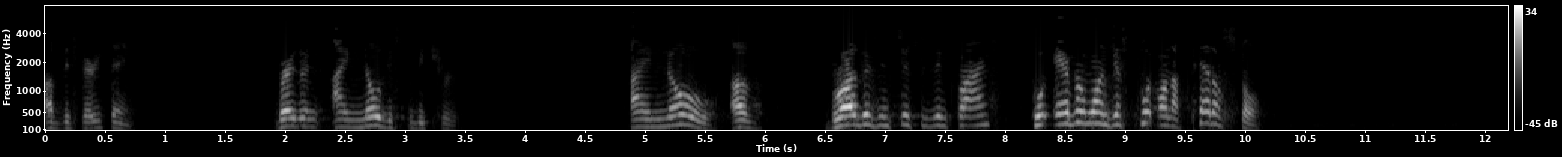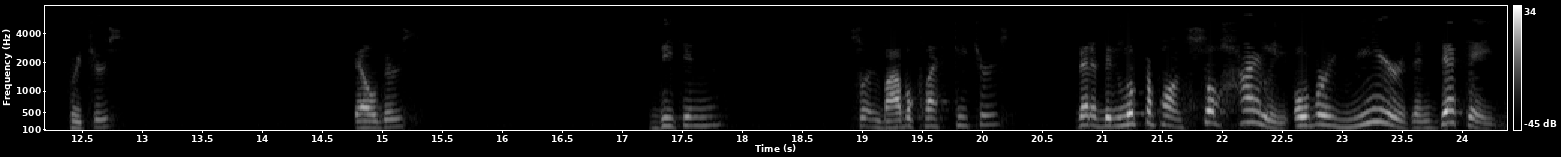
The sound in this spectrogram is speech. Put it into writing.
of this very thing. Brethren, I know this to be true. I know of brothers and sisters in Christ who everyone just put on a pedestal. Preachers, elders, deacons, certain Bible class teachers that have been looked upon so highly over years and decades,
